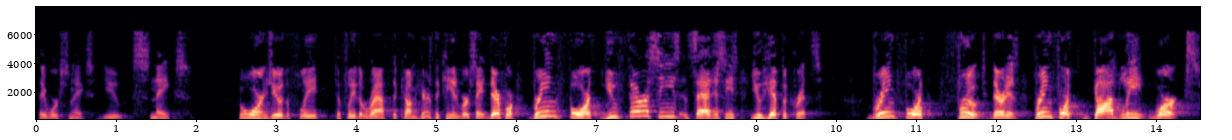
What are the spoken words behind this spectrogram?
They were snakes. You snakes. Who warns you to flee, to flee the wrath to come? Here's the key in verse 8. Therefore, bring forth, you Pharisees and Sadducees, you hypocrites. Bring forth fruit. There it is. Bring forth godly works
